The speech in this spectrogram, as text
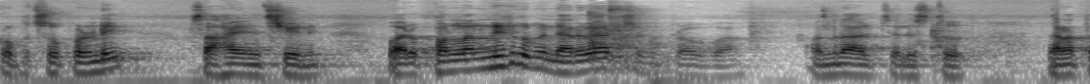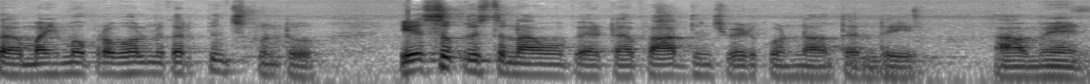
కృప చూపండి సహాయం చేయండి. వారి పనులన్నిటికీ మీరు నెరవేర్చండి ప్రభు వందనాలు చెల్లిస్తూ ఘనత మహిమ ప్రభావాలు మీకు అర్పించుకుంటూ యేసుక్రీస్తు నామం పేట ప్రార్థించి వేడుకుంటున్నాం తండ్రి. ఆమెన్.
